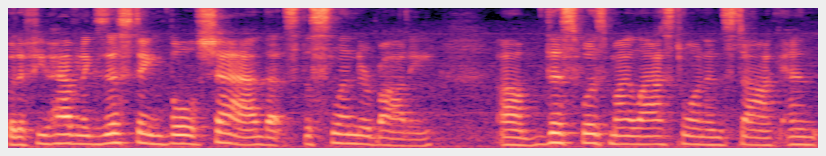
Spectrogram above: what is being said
but if you have an existing bull shad, that's the slender body. Um, this was my last one in stock, and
